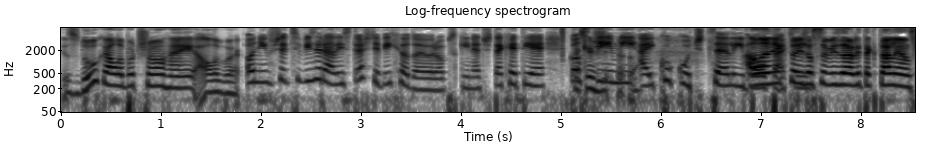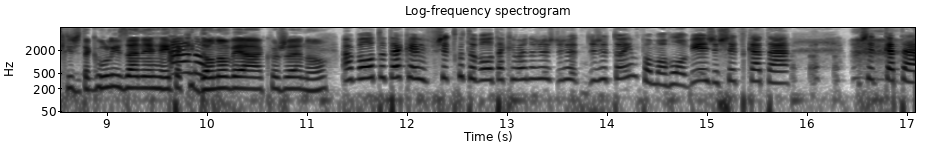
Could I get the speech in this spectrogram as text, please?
vzduch alebo čo, hej, alebo jak... Oni všetci vyzerali strašne východoeurópsky, ináč také tie Také, že- kostýmy, aj kukuč celý bol Ale niektorí taký. zase vyzerali tak taliansky, že tak ulízanie, hej, takí donovia, akože, no. A bolo to také, všetko to bolo také možno, že, že, že to im pomohlo, vieš, že všetka tá, všetka tá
